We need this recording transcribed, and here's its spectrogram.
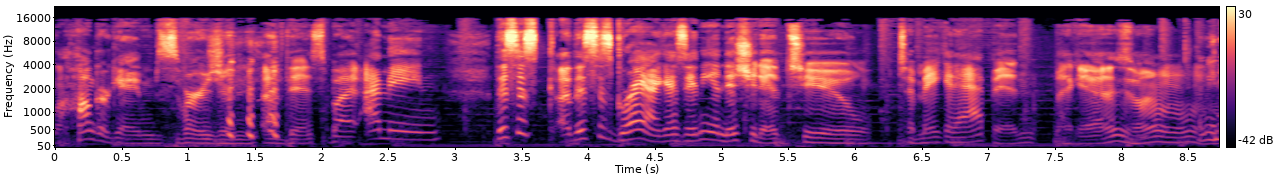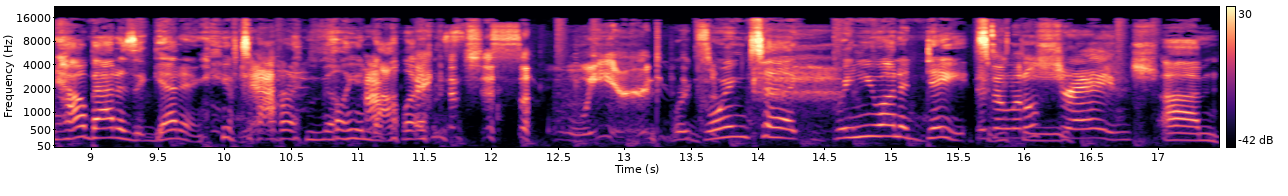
Hunger Games version of this, but I mean, this is uh, this is great. I guess any initiative to to make it happen. I guess. I. I mean, how bad is it getting? You have to offer a million dollars. It's just so weird. We're going to bring you on a date. It's a little the- strange. Um,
